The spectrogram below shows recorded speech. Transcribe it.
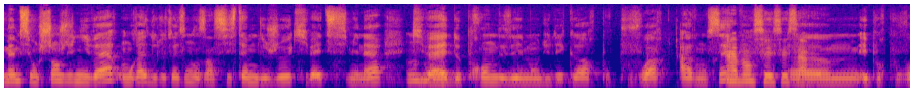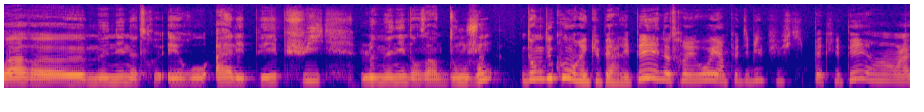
même si on change d'univers, on reste de toute façon dans un système de jeu qui va être similaire, qui Mhm. va être de prendre des éléments du décor pour pouvoir avancer. avancer c'est ça et pour pouvoir mener notre héros à l'épée, puis le mener dans un donjon. Donc du coup, on récupère l'épée. et Notre héros est un peu débile puisqu'il pète l'épée. hein. On, la-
